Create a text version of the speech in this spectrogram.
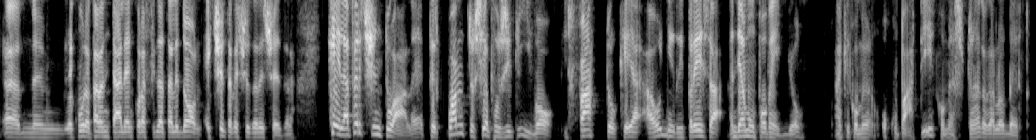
ehm, le cure parentali ancora affidate alle donne, eccetera, eccetera, eccetera, che la percentuale, per quanto sia positivo il fatto che a ogni ripresa andiamo un po' meglio, anche come occupati, come ha sottolineato Carlo Alberto,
